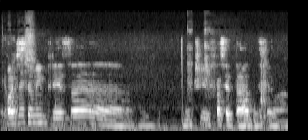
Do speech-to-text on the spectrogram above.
Eu Pode ser deixar- uma empresa multifacetada, sei lá.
